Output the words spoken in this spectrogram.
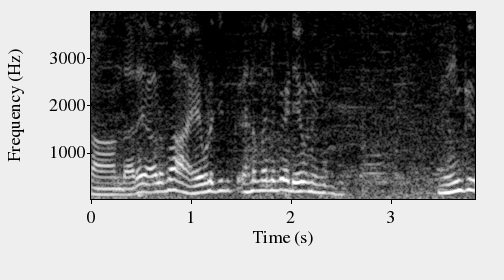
കാന്താര അയാൾ വായ വിളിച്ച് നിൽക്കണം തന്നെ എനിക്ക്. നീക്ക്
